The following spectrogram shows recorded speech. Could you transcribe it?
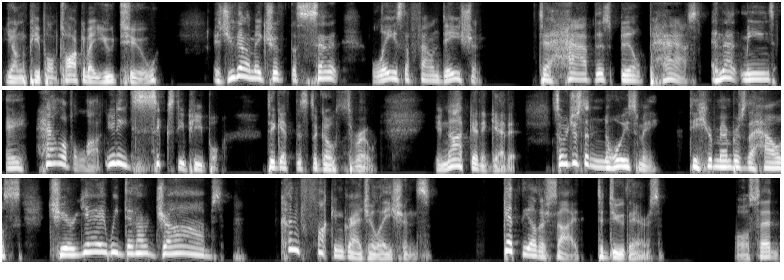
young people, I'm talking about you too, is you got to make sure that the Senate lays the foundation to have this bill passed. And that means a hell of a lot. You need 60 people to get this to go through. You're not going to get it. So it just annoys me to hear members of the House cheer, Yay, we did our jobs. Con fucking congratulations. Get the other side to do theirs. Well said.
